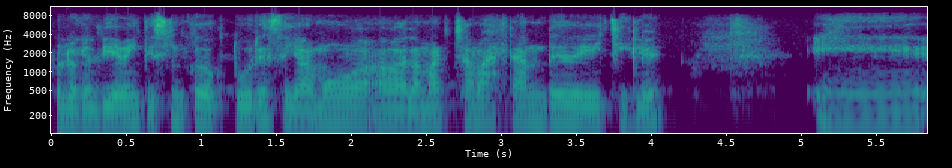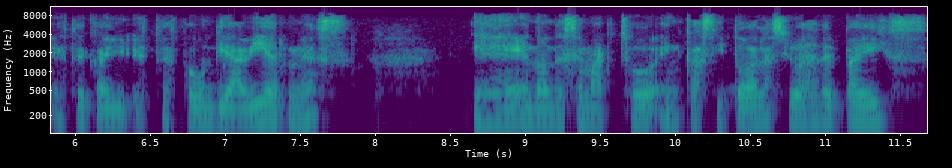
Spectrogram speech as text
por lo que el día 25 de octubre se llamó a la marcha más grande de Chile. Eh, este, este, fue un día viernes, eh, en donde se marchó en casi todas las ciudades del país,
